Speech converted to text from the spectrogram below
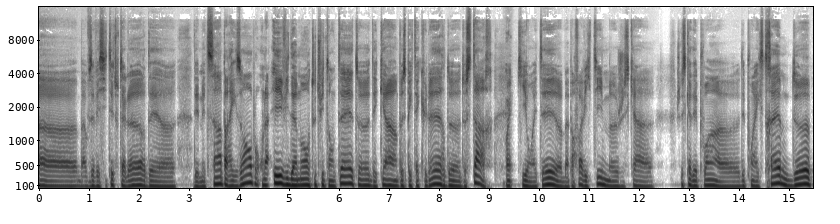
euh, bah, vous avez cité tout à l'heure des, euh, des, médecins par exemple. On a évidemment tout de suite en tête euh, des cas un peu spectaculaires de, de stars qui ont été bah, parfois victimes jusqu'à jusqu'à des points des points extrêmes de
